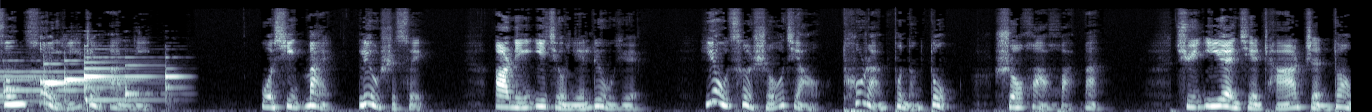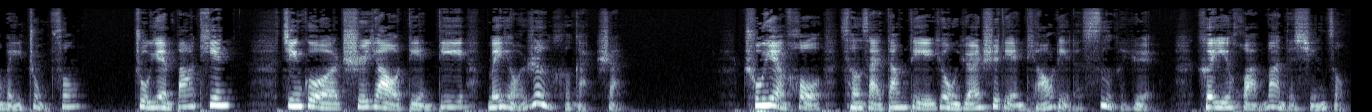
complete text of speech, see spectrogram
风后遗症案例。我姓麦，六十岁，二零一九年六月，右侧手脚突然不能动，说话缓慢，去医院检查，诊断为中风，住院八天，经过吃药点滴，没有任何改善。出院后，曾在当地用原始点调理了四个月，可以缓慢的行走，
